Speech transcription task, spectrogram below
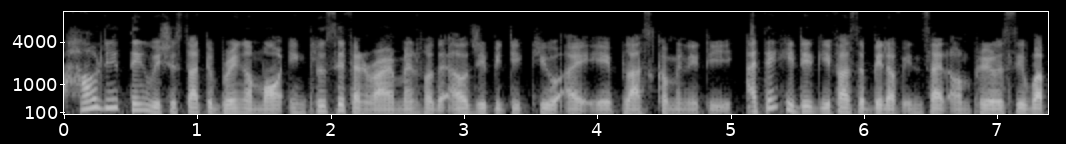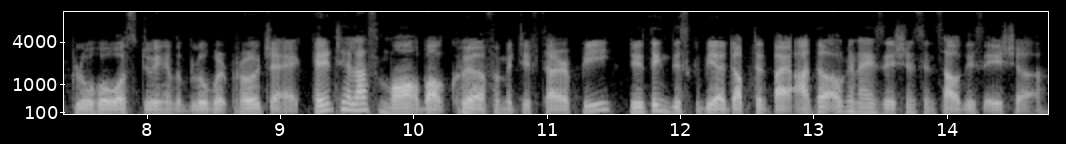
How do you think we should start to bring a more inclusive environment for the LGBTQIA plus community? I think he did give us a bit of insight on previously what Pluho was doing at the Bluebird project. Can you tell us more about queer affirmative therapy? Do you think this could be adopted by other organizations in Southeast Asia?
